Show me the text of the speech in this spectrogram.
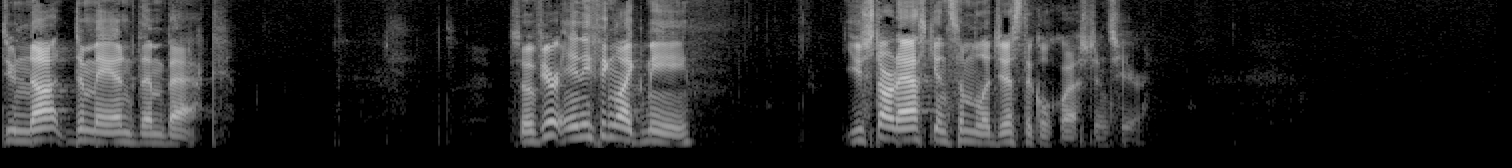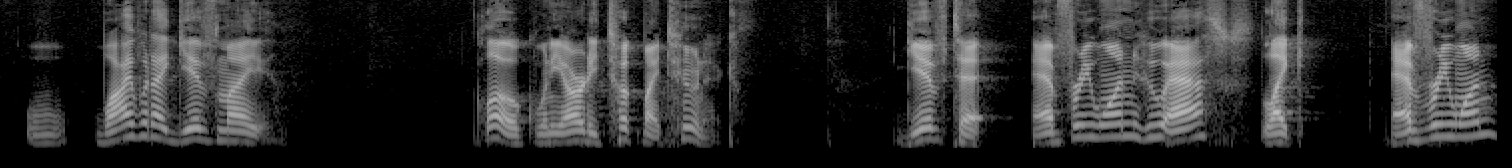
do not demand them back. So if you're anything like me, you start asking some logistical questions here. why would I give my cloak when he already took my tunic? Give to everyone who asks? Like everyone?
